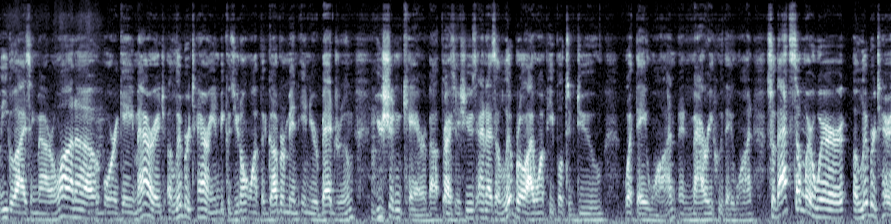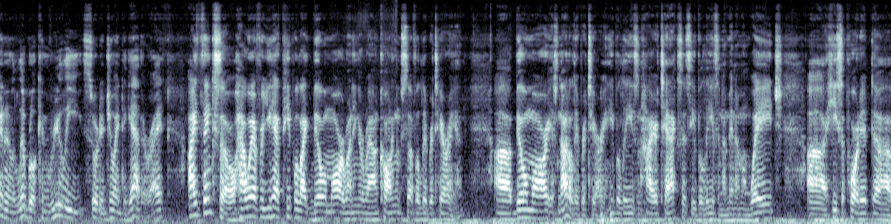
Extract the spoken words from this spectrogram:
legalizing marijuana or gay marriage, a libertarian, because you don't want the government in your bedroom, you shouldn't care about those right. issues. And as a liberal, I want people to do what they want and marry who they want. So that's somewhere where a libertarian and a liberal can really sort of join together, right? I think so. However, you have people like Bill Maher running around calling himself a libertarian. Uh, Bill Maher is not a libertarian. He believes in higher taxes. He believes in a minimum wage. Uh, he supported uh,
